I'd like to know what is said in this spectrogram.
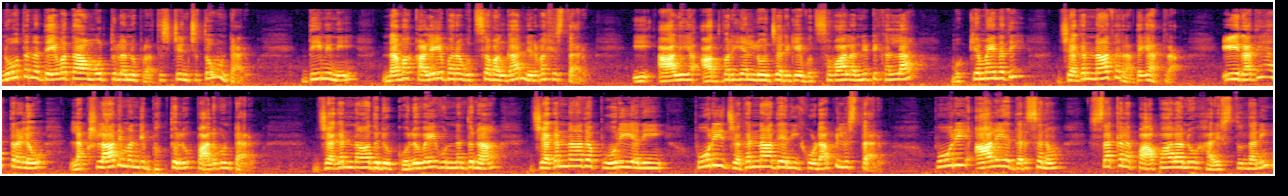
నూతన దేవతామూర్తులను ప్రతిష్ఠించుతూ ఉంటారు. దీనిని నవ కళేబర ఉత్సవంగా నిర్వహిస్తారు. ఈ ఆలయ ఆధ్వర్యంలో జరిగే ఉత్సవాలన్నిటికల్లా ముఖ్యమైనది జగన్నాథ రథయాత్ర. ఈ రథయాత్రలో లక్షలాది మంది భక్తులు పాల్గొంటారు. జగన్నాథుడు కొలువై ఉన్నందున జగన్నాథ పూరి అని పూరి జగన్నాథి అని కూడా పిలుస్తారు. పూరి ఆలయ దర్శనం సకల పాపాలను హరిస్తుందని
